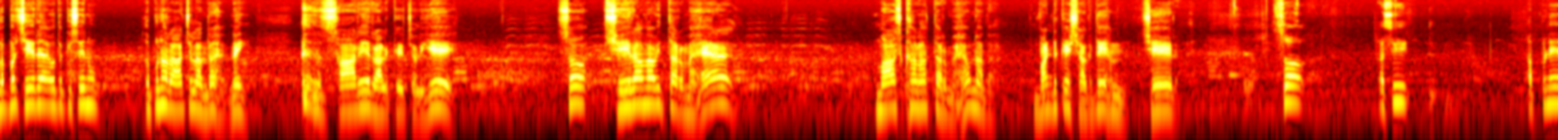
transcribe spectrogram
ਬੱਬਰ ਸ਼ੇਰ ਹੈ, ਉਹ ਤਾਂ ਕਿਸੇ ਨੂੰ ਆਪਣਾ ਰਾਜ ਚਲਾਉਂਦਾ ਹੈ। ਨਹੀਂ, ਸਾਰੇ ਰਲ ਕੇ ਚਲੀਏ। ਸੋ ਸ਼ੇਰਾਂ ਦਾ ਵੀ ਧਰਮ ਹੈ, ਮਾਸ ਖਾਣਾ ਧਰਮ ਹੈ ਉਹਨਾਂ ਦਾ। ਵੰਡ ਕੇ ਛਕਦੇ ਹਨ ਸ਼ੇਰ। ਸੋ ਅਸੀਂ ਆਪਣੇ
